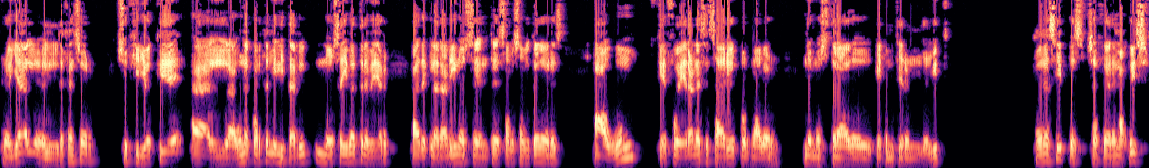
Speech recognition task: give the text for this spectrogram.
Royal, el defensor, sugirió que a una corte militar no se iba a atrever a declarar inocentes a los saboteadores, aun que fuera necesario por no haber demostrado que cometieron un delito. Aún así, pues se fueron a juicio.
